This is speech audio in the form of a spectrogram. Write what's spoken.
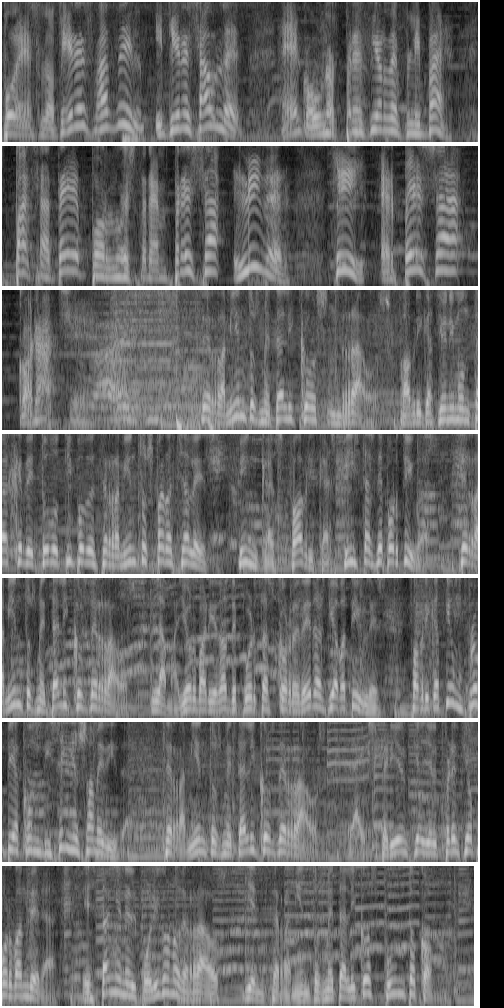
pues lo tienes fácil y tienes outlet, ¿eh? con unos precios de flipar. Pásate por nuestra empresa líder. Sí, Herpesa con H. Cerramientos metálicos Raos. Fabricación y montaje de todo tipo de cerramientos para chalés, fincas, fábricas, pistas deportivas. Cerramientos metálicos de Raos. La mayor variedad de puertas correderas y abatibles. Fabricación propia con diseños a medida. Cerramientos metálicos de Raos. La experiencia y el precio por bandera. Están en el polígono de Raos y en cerramientosmetálicos.com.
